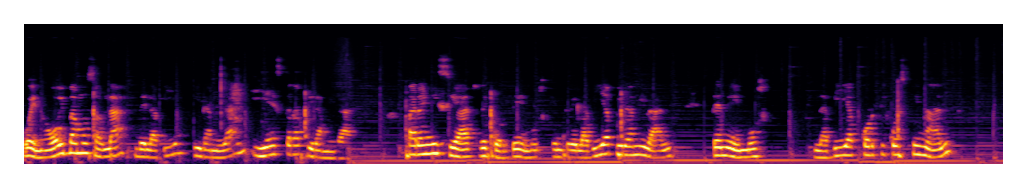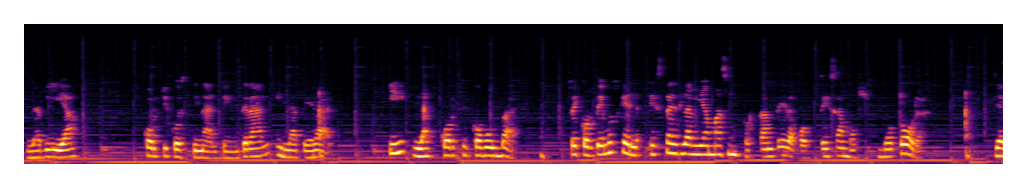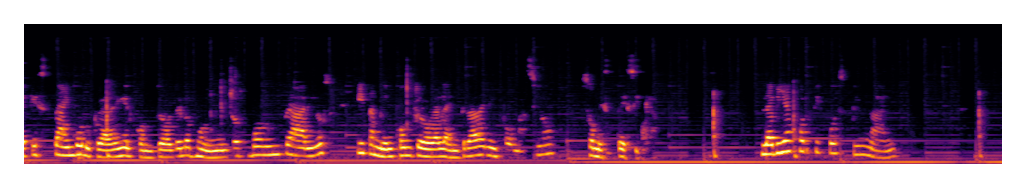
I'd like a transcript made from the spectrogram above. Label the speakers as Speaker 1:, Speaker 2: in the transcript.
Speaker 1: Bueno, hoy vamos a hablar de la vía piramidal y extrapiramidal. Para iniciar, recordemos que entre la vía piramidal tenemos la vía córtico-espinal, la vía córtico-espinal ventral y lateral y la córtico-vulvar. Recordemos que esta es la vía más importante de la corteza motora, ya que está involucrada en el control de los movimientos voluntarios y también controla la entrada de la información somestésica. La vía córtico-espinal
